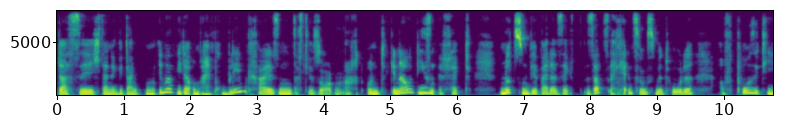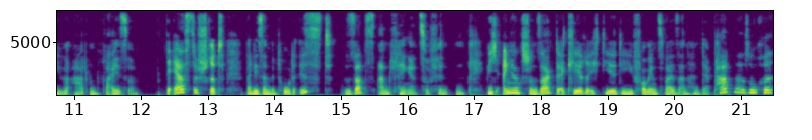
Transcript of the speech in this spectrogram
dass sich deine Gedanken immer wieder um ein Problem kreisen, das dir Sorgen macht. Und genau diesen Effekt nutzen wir bei der Satzergänzungsmethode auf positive Art und Weise. Der erste Schritt bei dieser Methode ist, Satzanfänge zu finden. Wie ich eingangs schon sagte, erkläre ich dir die Vorgehensweise anhand der Partnersuche.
